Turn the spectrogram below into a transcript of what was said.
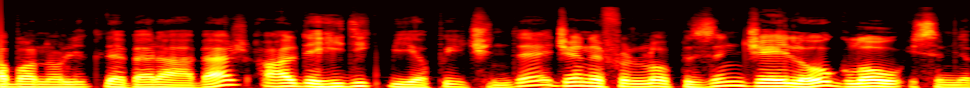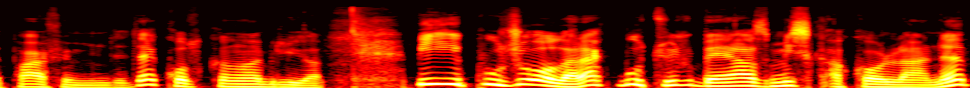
habanolitle beraber aldehidik bir yapı içinde Jennifer Lopez'in J-Lo Glow isimli parfümünde de kullanılabiliyor. Bir ipucu olarak bu tür beyaz misk akorlarını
